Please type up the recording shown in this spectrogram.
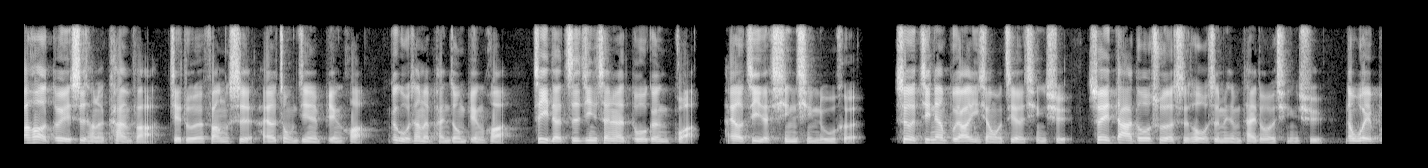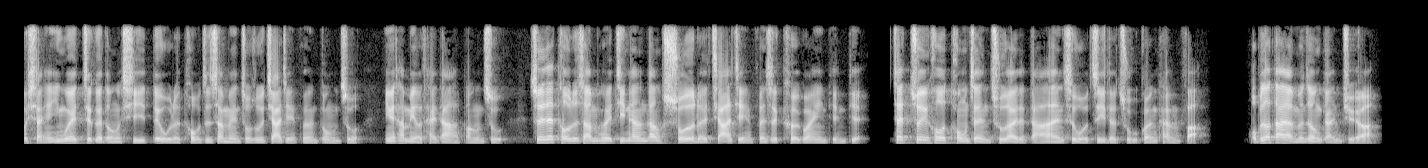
包括我对于市场的看法、解读的方式，还有总经的变化、个股上的盘中变化、自己的资金剩下的多跟寡，还有自己的心情如何。所以尽量不要影响我自己的情绪。所以大多数的时候我是没什么太多的情绪。那我也不想因为这个东西对我的投资上面做出加减分的动作，因为它没有太大的帮助。所以在投资上面会尽量让所有的加减分是客观一点点，在最后统整出来的答案是我自己的主观看法。我不知道大家有没有这种感觉啊？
